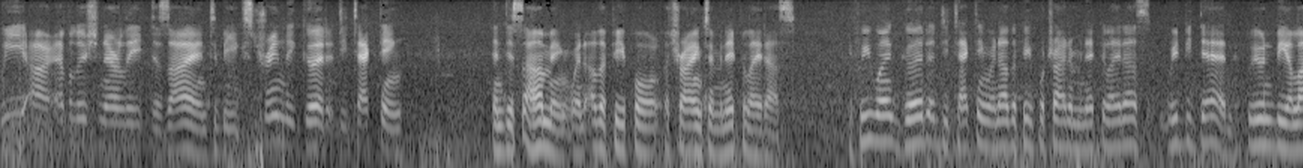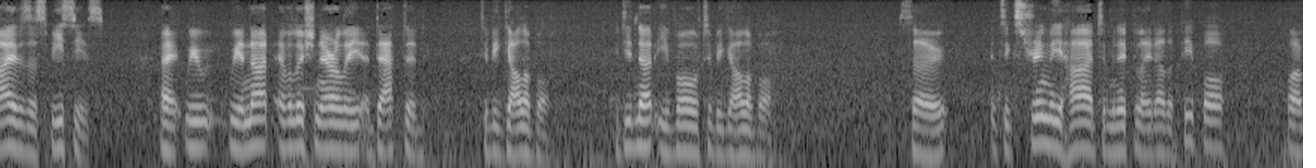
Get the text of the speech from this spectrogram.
we are evolutionarily designed to be extremely good at detecting and disarming when other people are trying to manipulate us. If we weren't good at detecting when other people try to manipulate us, we'd be dead. We wouldn't be alive as a species. Right? We, we are not evolutionarily adapted to be gullible. We did not evolve to be gullible. So it's extremely hard to manipulate other people. Well,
